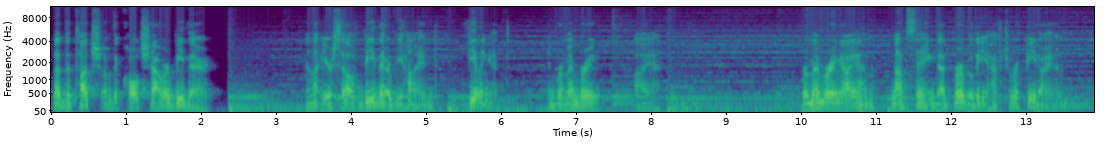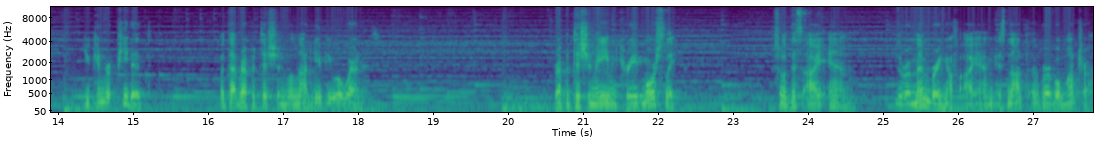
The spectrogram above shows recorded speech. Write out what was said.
Let the touch of the cold shower be there, and let yourself be there behind, feeling it and remembering I am. Remembering I am, not saying that verbally you have to repeat I am. You can repeat it, but that repetition will not give you awareness. Repetition may even create more sleep. So this I am, the remembering of I am is not a verbal mantra.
